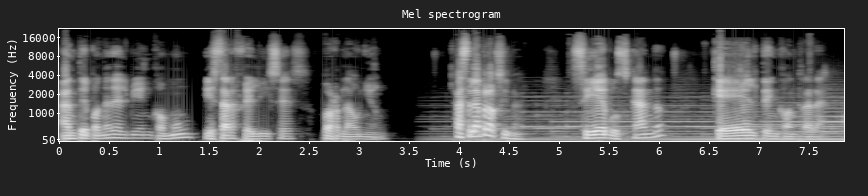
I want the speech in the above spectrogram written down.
anteponer el bien común y estar felices por la unión. Hasta la próxima. Sigue buscando que Él te encontrará.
